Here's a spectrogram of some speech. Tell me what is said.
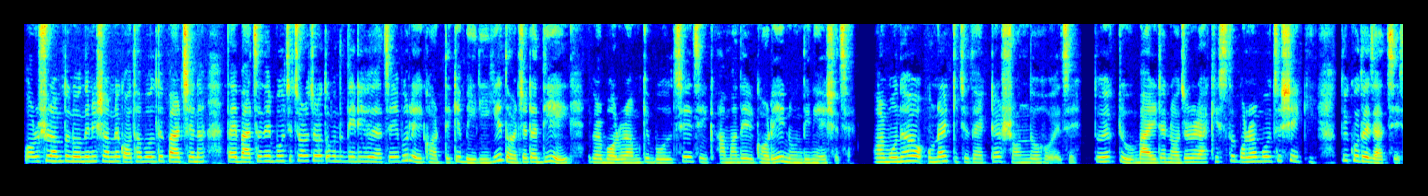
পরশুরাম তো নন্দিনীর সামনে কথা বলতে পারছে না, তাই বাচ্চাদের বলছে, চলো চলো, তোমাদের দেরি হয়ে যাচ্ছে। এই বলে ঘর থেকে বেরিয়ে গিয়ে দরজাটা দিয়েই এবার বলরামকে বলছে যে, আমাদের ঘরে নন্দিনী এসেছে। আমার মনে হয় ওনার কিছুতে একটা সন্দেহ হয়েছে। তুই একটু বাড়িটা নজরে রাখিস তো? বলরাম বলছে সে কি? তুই কোথায় যাচ্ছিস?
